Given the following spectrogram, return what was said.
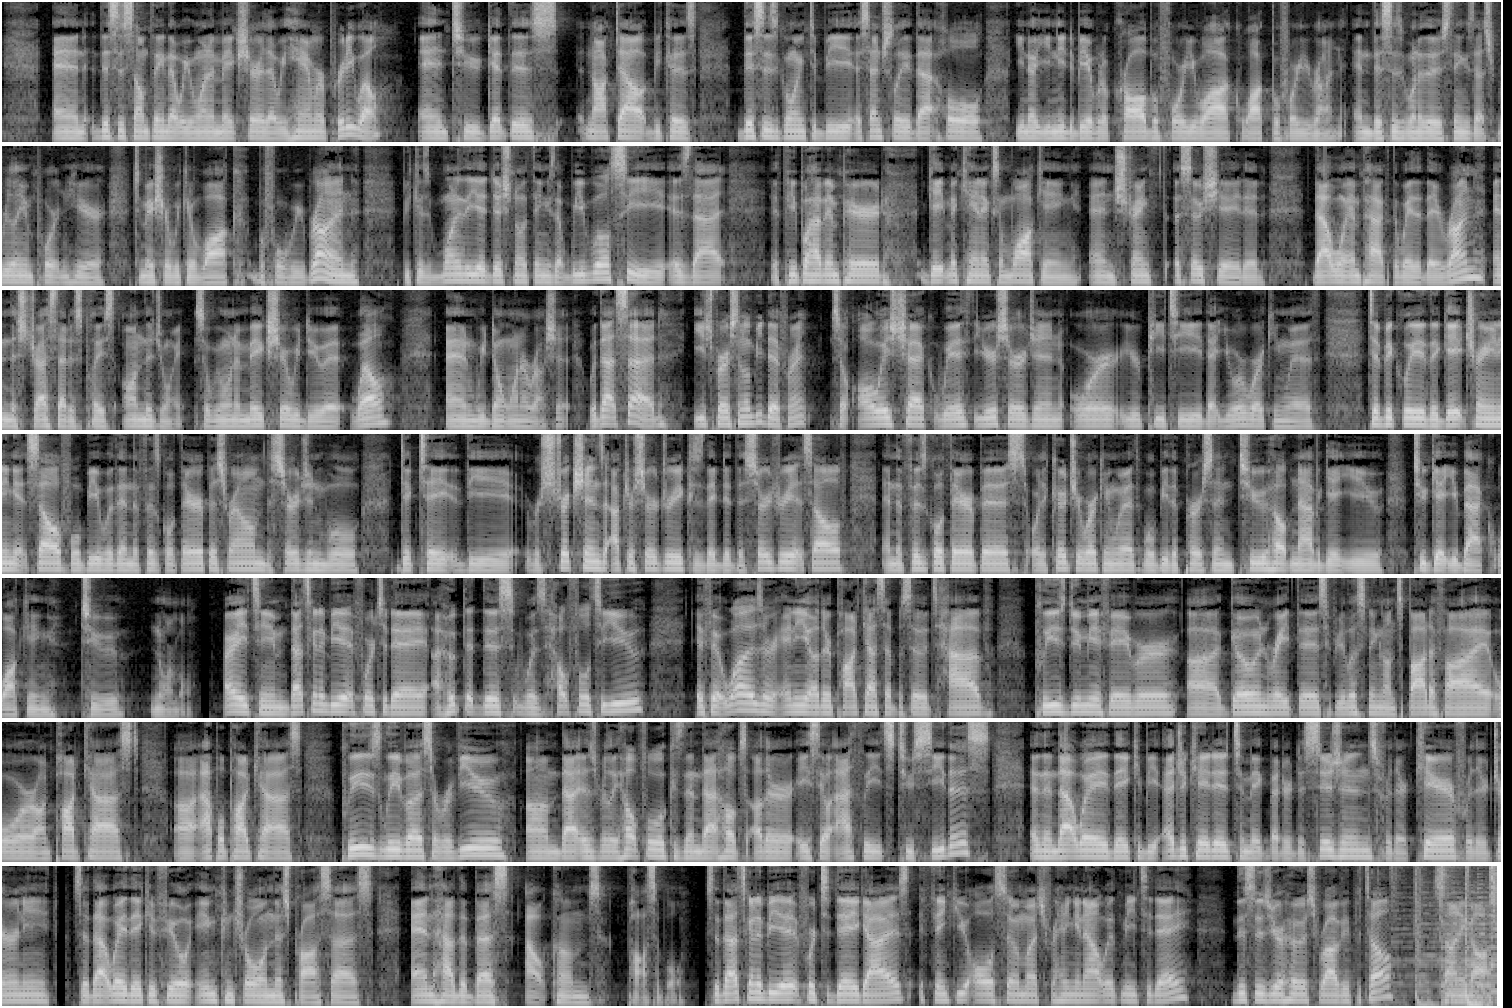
And this is something that we want to make sure that we hammer pretty well and to get this knocked out because this is going to be essentially that whole, you know, you need to be able to crawl before you walk, walk before you run. And this is one of those things that's really important here to make sure we can walk before we run. Because one of the additional things that we will see is that if people have impaired gait mechanics and walking and strength associated, that will impact the way that they run and the stress that is placed on the joint. So we want to make sure we do it well and we don't want to rush it. With that said, each person will be different. So always check with your surgeon or your PT that you're working with. Typically, the gait training itself will be within the physical therapist realm. The surgeon will dictate the restrictions after surgery because they did the surgery itself. And the physical therapist or the coach you're working with will be the person to help navigate you to get you back walking to normal. All right, team, that's going to be it for today. I hope that this was helpful to you. If it was or any other podcast episodes have, please do me a favor. Uh, go and rate this if you're listening on Spotify or on podcast, uh, Apple Podcasts please leave us a review. Um, that is really helpful because then that helps other ACL athletes to see this. And then that way they could be educated to make better decisions for their care, for their journey. So that way they could feel in control in this process and have the best outcomes possible. So that's going to be it for today, guys. Thank you all so much for hanging out with me today. This is your host, Ravi Patel, signing off.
